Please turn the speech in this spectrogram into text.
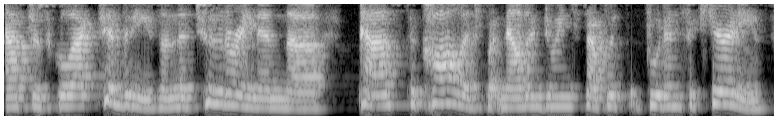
after school activities and the tutoring and the paths to college, but now they're doing stuff with food insecurities.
